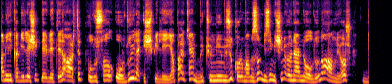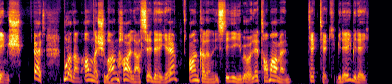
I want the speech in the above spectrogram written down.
Amerika Birleşik Devletleri artık ulusal orduyla işbirliği yaparken bütünlüğümüzü korumamızın bizim için önemli olduğunu anlıyor demiş. Evet buradan anlaşılan hala SDG Ankara'nın istediği gibi öyle tamamen tek tek birey birey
